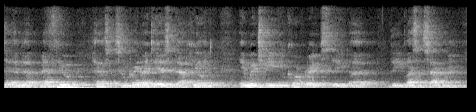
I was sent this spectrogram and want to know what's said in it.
And uh, Matthew has some great ideas about healing, in which he incorporates the uh, the Blessed Sacrament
